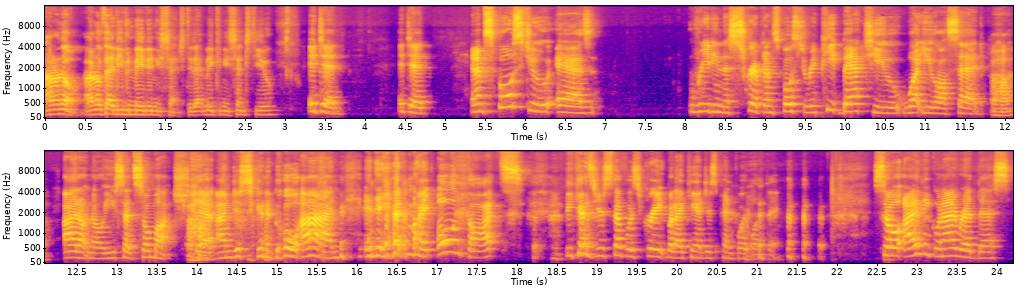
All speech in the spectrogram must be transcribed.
I don't know. I don't know if that even made any sense. Did that make any sense to you? It did. It did. And I'm supposed to, as reading the script, I'm supposed to repeat back to you what you all said. Uh-huh. I don't know. You said so much uh-huh. that I'm just going to go on and add my own thoughts because your stuff was great, but I can't just pinpoint one thing. so I think when I read this,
